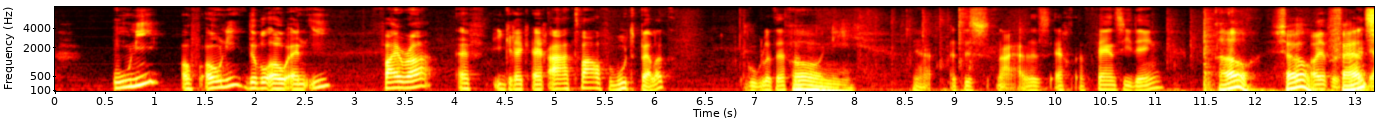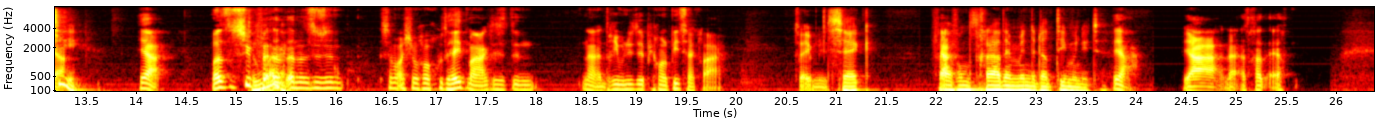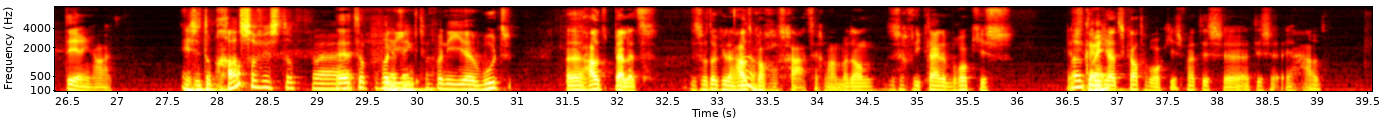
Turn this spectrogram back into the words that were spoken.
Uni, of Oni, dubbel O-N-I, Fyra, F-Y-R-A 12 wood pellet. Google het even. Oh, niet. Ja, het is, nou ja, het is echt een fancy ding. Oh, zo. het, Fancy. Ja, maar het is super maar. En het is dus een, zeg maar, als je hem gewoon goed heet maakt, is het in, nou, drie minuten heb je gewoon een pizza klaar. Twee minuten. Sick. 500 graden in minder dan 10 minuten. Ja, ja, nou, het gaat echt tering hard. Is het op gas of is het op... eh, Nee, het is op van ja, die, van die eh, wood eh, houtpellets. Dus wat ook in de Oh. houtkachels gaat, zeg maar. Maar dan, dus echt van die kleine brokjes. Het ziet Oké. een beetje uit kattenbrokjes, maar het is, het is ja, hout.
